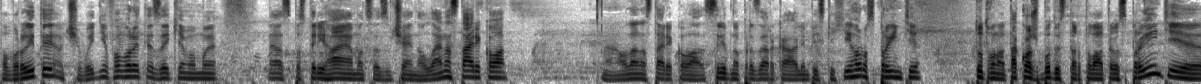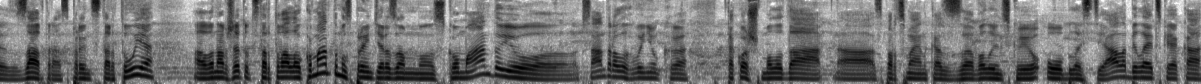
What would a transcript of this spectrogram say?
фаворити, очевидні фаворити, за якими ми спостерігаємо. Це звичайно Олена Старікова. Олена Старікова, срібна призерка Олімпійських ігор у спринті. Тут вона також буде стартувати у спринті. Завтра спринт стартує. Вона вже тут стартувала у командному спринті разом з командою. Олександра Логвинюк, також молода спортсменка з Волинської області. Алла Білецька, яка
